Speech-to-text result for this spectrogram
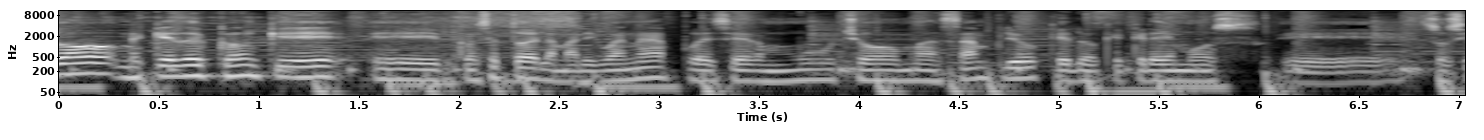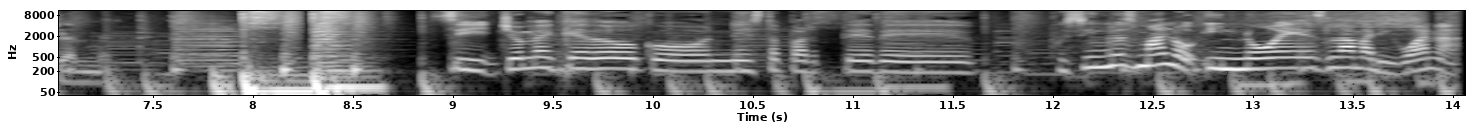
yo me quedo con que eh, el concepto de la marihuana puede ser mucho más amplio que lo que creemos eh, socialmente. Sí, yo me quedo con esta parte de, pues sí, no es malo y no es la marihuana.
